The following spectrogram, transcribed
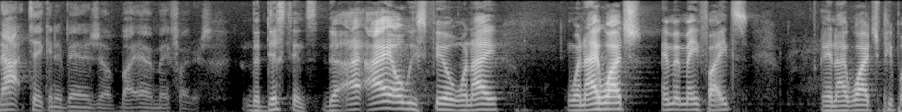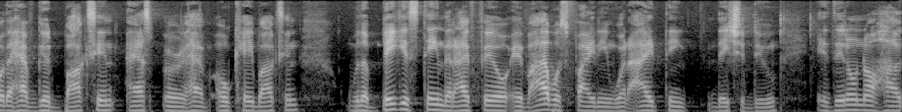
not taken advantage of by MMA fighters? the distance. The, I, I always feel when I when I watch MMA fights and I watch people that have good boxing as or have okay boxing, well, the biggest thing that I feel if I was fighting, what I think they should do is they don't know how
